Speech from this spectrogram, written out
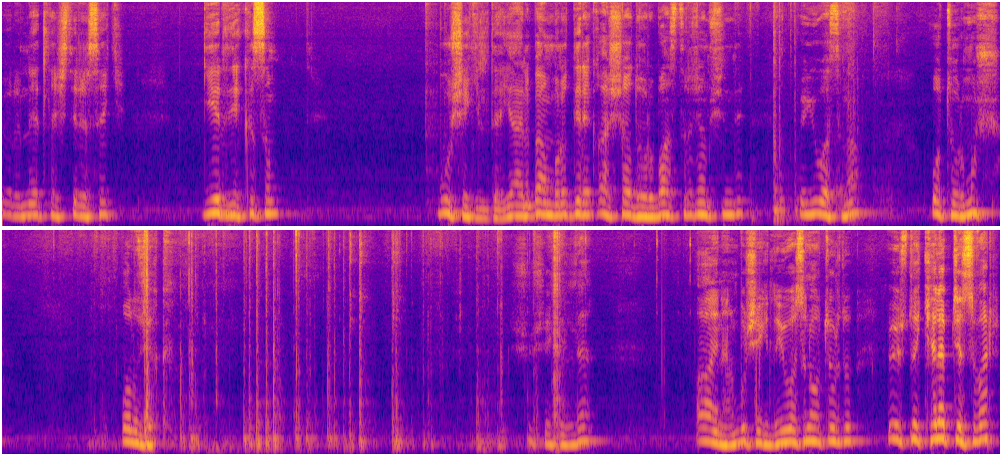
Şöyle netleştirirsek girdiği kısım bu şekilde. Yani ben bunu direkt aşağı doğru bastıracağım şimdi ve yuvasına oturmuş olacak. Şu şekilde. Aynen bu şekilde yuvasına oturdu. Ve üstünde kelepçesi var.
